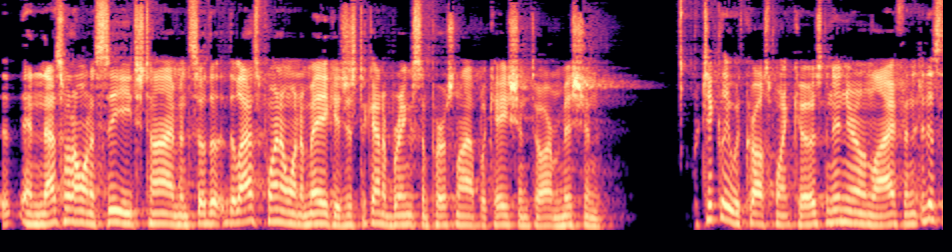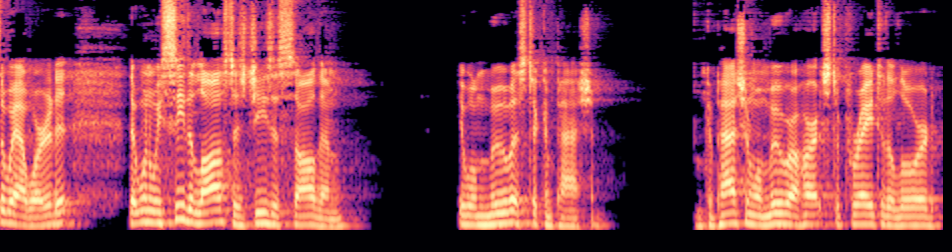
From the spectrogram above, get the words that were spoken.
And that's what I want to see each time. And so the, the last point I want to make is just to kind of bring some personal application to our mission, particularly with Crosspoint Coast and in your own life. And it is the way I worded it that when we see the lost as Jesus saw them, it will move us to compassion. And compassion will move our hearts to pray to the Lord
